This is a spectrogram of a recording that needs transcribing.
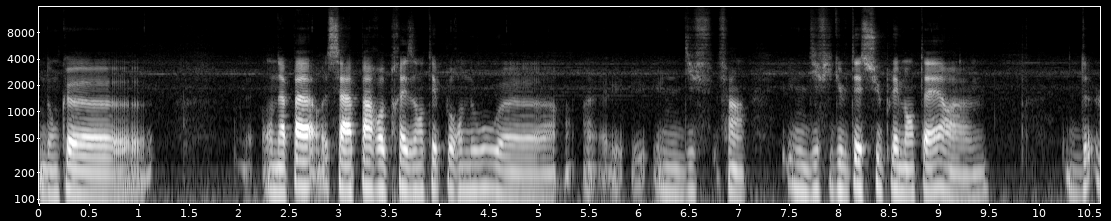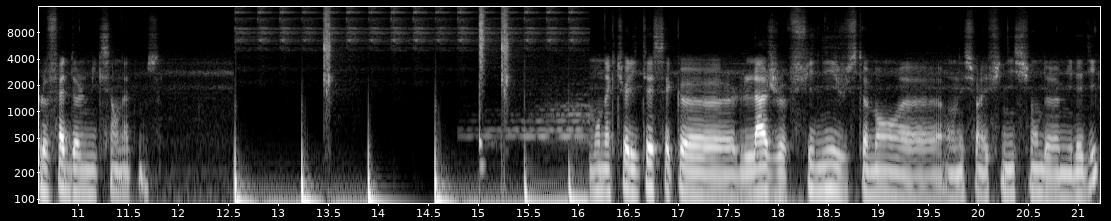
Donc on n'a pas, ça n'a pas représenté pour nous une, difficulté supplémentaire le fait de le mixer en Atmos. Mon actualité, c'est que là, je finis justement, euh, on est sur les finitions de Milady.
